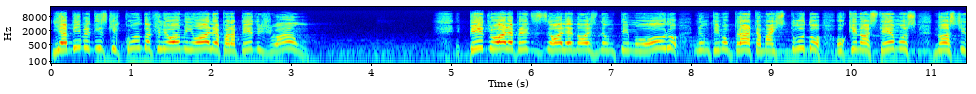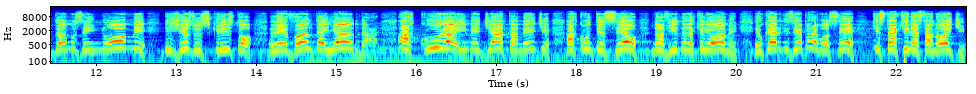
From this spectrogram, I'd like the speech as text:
E a Bíblia diz que quando aquele homem olha para Pedro e João, e Pedro olha para ele e diz: Olha, nós não temos ouro, não temos prata, mas tudo o que nós temos, nós te damos em nome de Jesus Cristo. Levanta e anda. A cura imediatamente aconteceu na vida daquele homem. Eu quero dizer para você que está aqui nesta noite:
